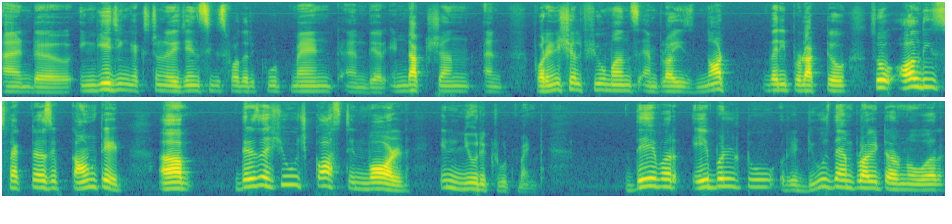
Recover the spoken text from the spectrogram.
and uh, engaging external agencies for the recruitment and their induction and for initial few months employees not very productive. So, all these factors if counted uh, there is a huge cost involved in new recruitment. They were able to reduce the employee turnover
